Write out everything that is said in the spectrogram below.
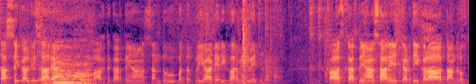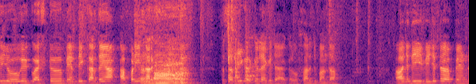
ਸਤਿ ਸ੍ਰੀ ਅਕਾਲ ਜੀ ਸਾਰਿਆਂ ਨੂੰ। ਸਵਾਗਤ ਕਰਦੇ ਹਾਂ ਸੰਧੂ ਬੱਦਰਪ੍ਰਿਆ ਡੇਰੀ ਫਾਰਮਿੰਗ ਵਿੱਚ। ਆਸ ਕਰਦੇ ਹਾਂ ਸਾਰੇ ਚੜ੍ਹਦੀ ਕਲਾ, ਤੰਦਰੁਸਤੀ ਜੋ ਹੋਗੇ ਬੇਨਤੀ ਕਰਦੇ ਹਾਂ ਆਪਣੀ ਨਰਕ ਵਿੱਚ ਤਸੱਲੀ ਕਰਕੇ ਲੈ ਕੇ ਜਾਇਆ ਕਰੋ ਫਰਜ਼ ਬੰਦਾ ਅੱਜ ਦੀ ਵਿਜ਼ਿਟ ਪਿੰਡ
